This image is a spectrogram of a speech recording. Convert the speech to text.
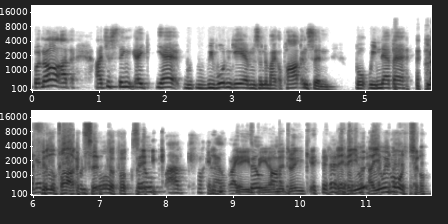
but no, I, I just think like yeah, we, we won games under Michael Parkinson, but we never, we never Phil Parkinson, for fuck's Phil, sake. ah, fucking hell, right? He's Phil been on the drink. are, you, are you emotional?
